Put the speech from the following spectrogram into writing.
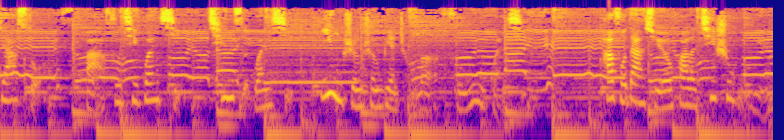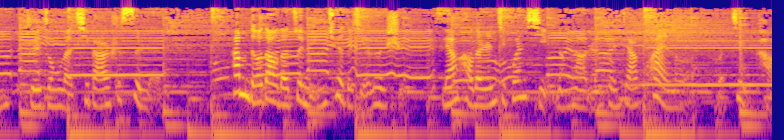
枷锁，把夫妻关系、亲子关系硬生生变成了服务关系。哈佛大学花了七十五追踪了七百二十四人，他们得到的最明确的结论是：良好的人际关系能让人更加快乐和健康。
